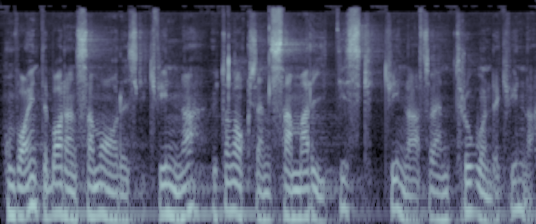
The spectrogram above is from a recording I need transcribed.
Hon var inte bara en samarisk kvinna utan också en samaritisk kvinna, alltså en troende kvinna.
